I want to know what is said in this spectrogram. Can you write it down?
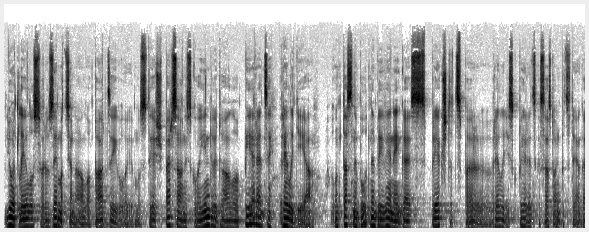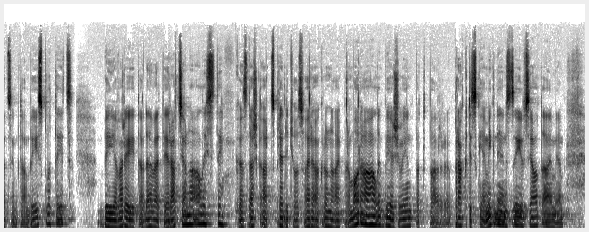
ļoti lielu uzsvaru uz emocionālo pārdzīvojumu, uz tieši personisko, individuālo pieredzi reliģijā. Un tas nebūtu nebija vienīgais priekšstats par reliģisku pieredzi, kas 18. gadsimtā bija izplatīts. Bija arī tā dēvētie racionālisti, kas dažkārt sprediķos vairāk runāja par morāli, bieži vien pat par praktiskiem ikdienas dzīves jautājumiem,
